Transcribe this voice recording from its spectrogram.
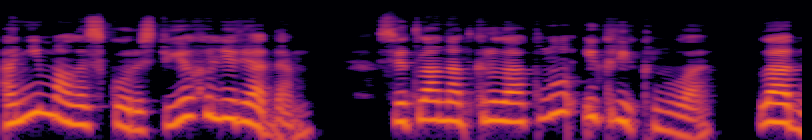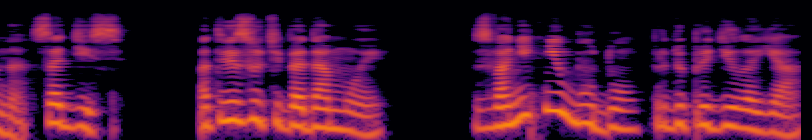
Они малой скоростью ехали рядом. Светлана открыла окно и крикнула. «Ладно, садись. Отвезу тебя домой». «Звонить не буду», – предупредила я,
